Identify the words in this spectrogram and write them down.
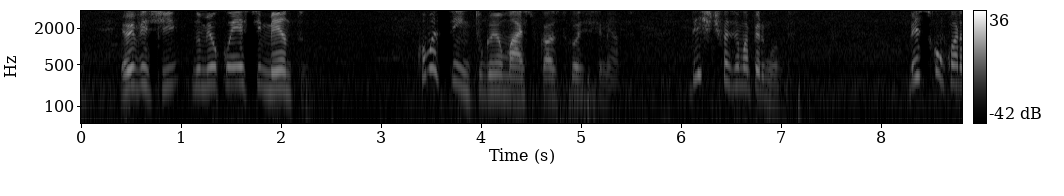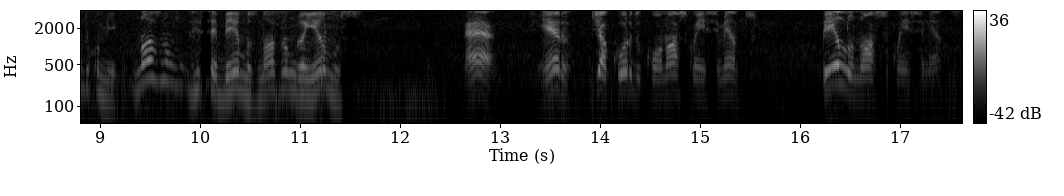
Eu investi no meu conhecimento. Como assim tu ganhou mais por causa do conhecimento? Deixa eu te fazer uma pergunta. Vê se tu concorda comigo. Nós não recebemos, nós não ganhamos é, dinheiro de acordo com o nosso conhecimento, pelo nosso conhecimento.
